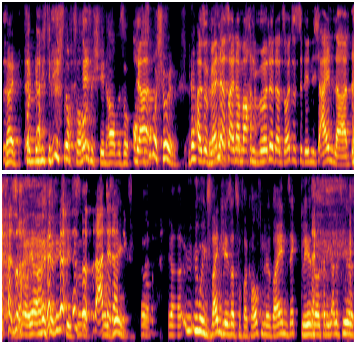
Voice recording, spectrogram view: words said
nein, von dem nicht, den ich noch zu Hause stehen habe. So, oh, ja. das ist immer schön. Also, wenn das einer machen würde, dann solltest du den nicht einladen. Also, genau, ja, richtig. So, da hat er dann nichts. Ja. Ja, übrigens Weingläser zu verkaufen, ne? Wein, Sektgläser, kann ich alles hier,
